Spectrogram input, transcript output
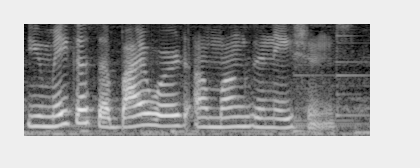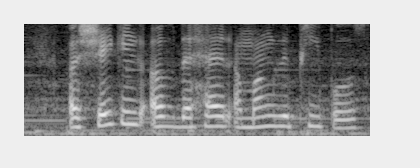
You make us a byword among the nations, a shaking of the head among the peoples.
